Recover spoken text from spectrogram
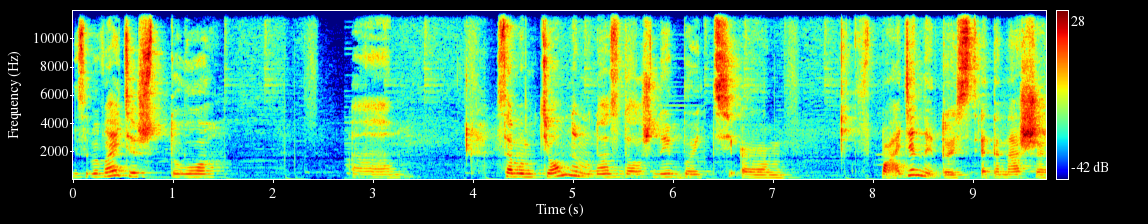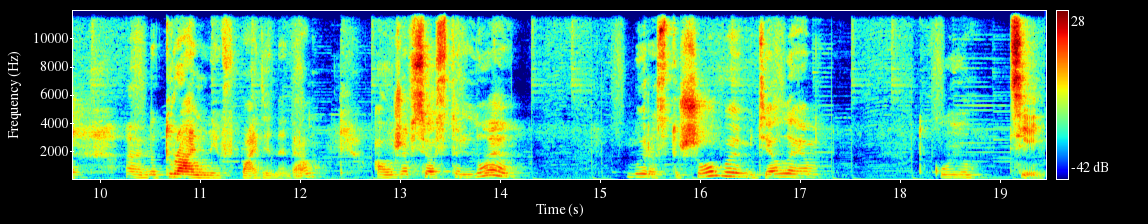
Не забывайте, что э, самым темным у нас должны быть э, впадины, то есть это наши э, натуральные впадины, да, а уже все остальное мы растушевываем, делаем такую тень.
